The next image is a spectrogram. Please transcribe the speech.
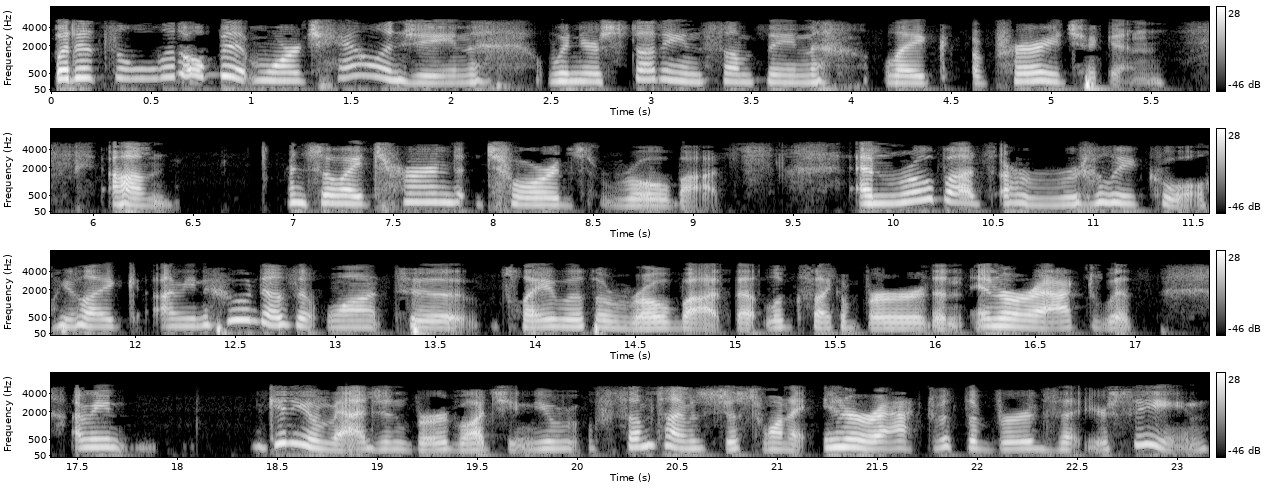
But it's a little bit more challenging when you're studying something like a prairie chicken. Um, and so I turned towards robots. And robots are really cool. Like, I mean, who doesn't want to play with a robot that looks like a bird and interact with, I mean, can you imagine bird watching? You sometimes just want to interact with the birds that you're seeing.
